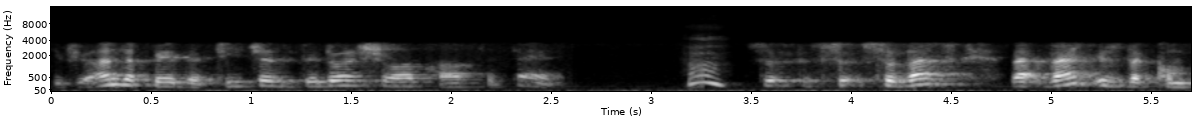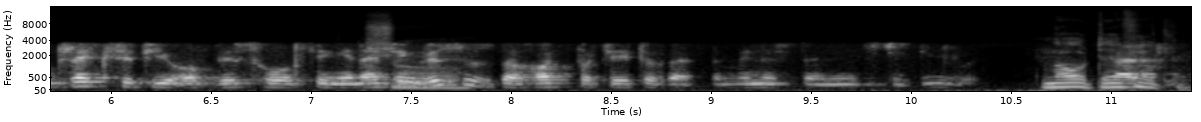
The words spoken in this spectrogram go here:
If you underpay the teachers, they don't show up half the time. Huh. So, so, so that, that, that is the complexity of this whole thing. And I sure. think this is the hot potato that the minister needs to deal with. No, definitely.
